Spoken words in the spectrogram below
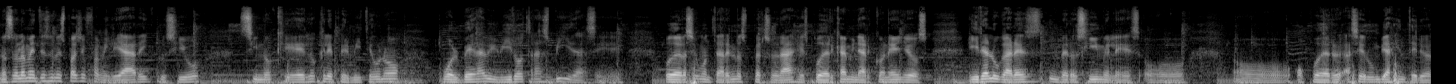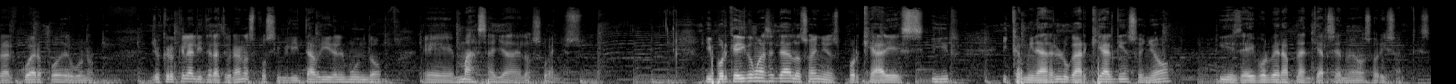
no solamente es un espacio familiar e inclusivo, sino que es lo que le permite a uno volver a vivir otras vidas, eh, poderse montar en los personajes, poder caminar con ellos, ir a lugares inverosímiles o, poder hacer un viaje interior al cuerpo de uno. Yo creo que la literatura nos posibilita abrir el mundo eh, más allá de los sueños. ¿Y por qué digo más allá de los sueños? Porque es ir y caminar al lugar que alguien soñó y desde ahí volver a plantearse nuevos horizontes.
